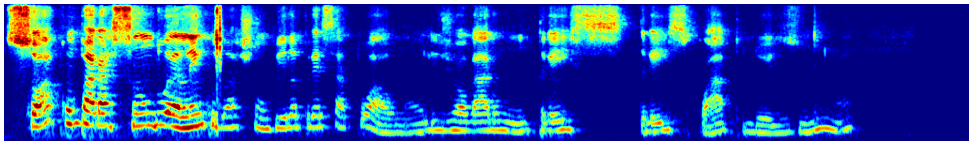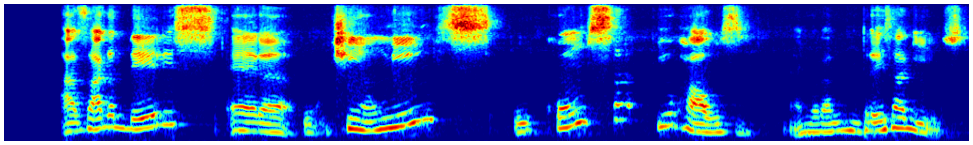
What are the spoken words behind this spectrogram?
Só a comparação do elenco do Aston Villa para esse atual, né? Eles jogaram um 3, 3 4 2 1, né? A zaga deles era tinha o Mins, o Consa e o House, né? Jogaram com três zagueiros.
